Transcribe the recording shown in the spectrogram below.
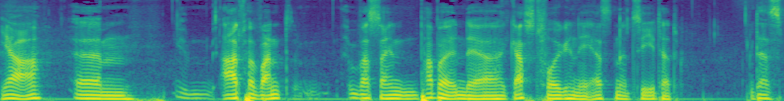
Ja, ähm, artverwandt, was sein Papa in der Gastfolge in der ersten erzählt hat, dass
